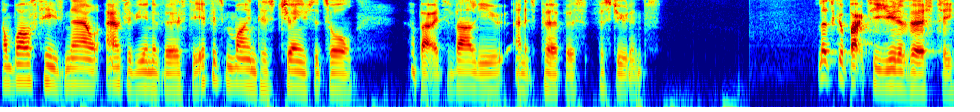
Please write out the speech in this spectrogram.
and whilst he's now out of university, if his mind has changed at all about its value and its purpose for students. Let's go back to university,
